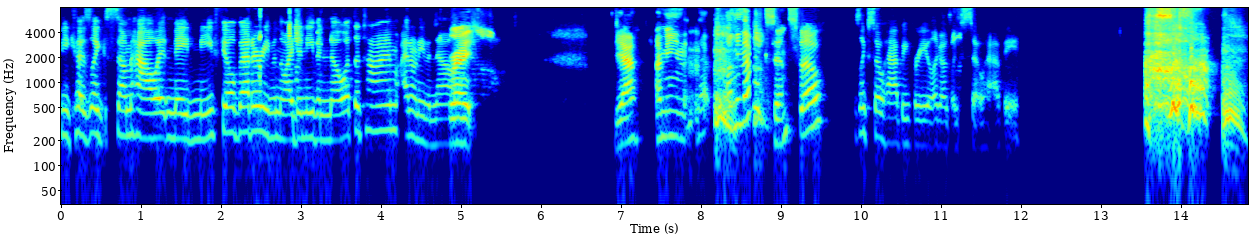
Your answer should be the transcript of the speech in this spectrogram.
because like somehow it made me feel better even though i didn't even know at the time i don't even know Right. Yeah. I mean, that, I mean that makes sense though. i was like so happy for you like i was like so happy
